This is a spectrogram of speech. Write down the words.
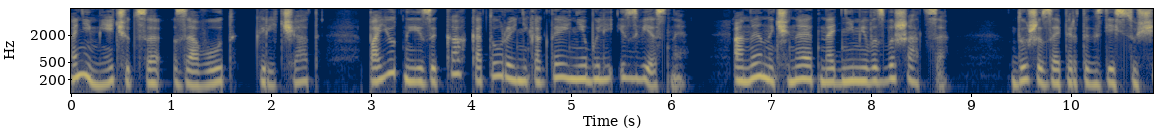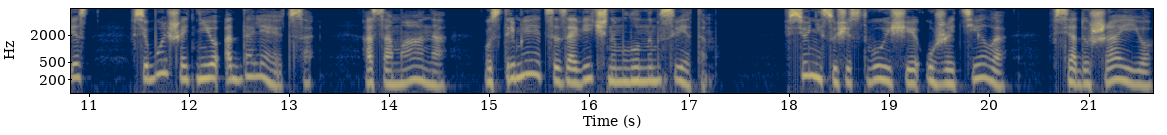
они мечутся, зовут, кричат, поют на языках, которые никогда и не были известны. Она начинает над ними возвышаться. Души запертых здесь существ все больше от нее отдаляются, а сама она устремляется за вечным лунным светом. Все несуществующее уже тело, вся душа ее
